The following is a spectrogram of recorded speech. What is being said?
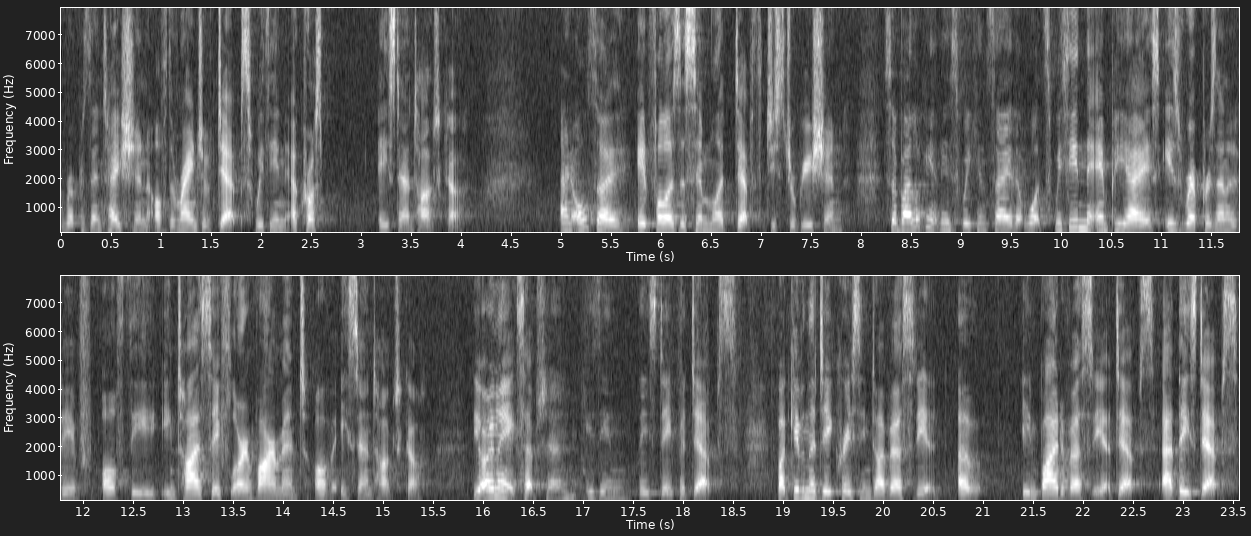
representation of the range of depths within across East Antarctica. And also, it follows a similar depth distribution. So by looking at this, we can say that what's within the MPAs is representative of the entire seafloor environment of East Antarctica. The only exception is in these deeper depths. But given the decrease in diversity, uh, in biodiversity at depths, at these depths,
